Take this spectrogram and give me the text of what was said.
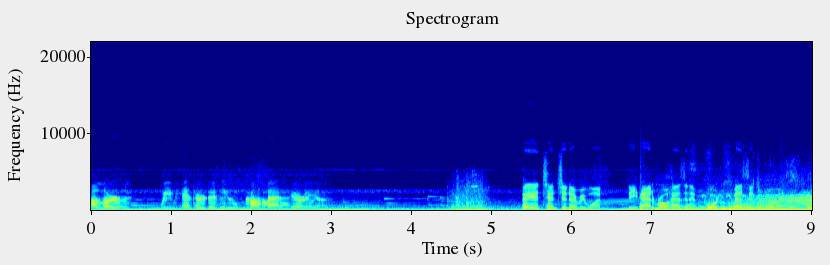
Alert! We've entered a new combat area. Pay attention, everyone. The Admiral has an important message for us.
